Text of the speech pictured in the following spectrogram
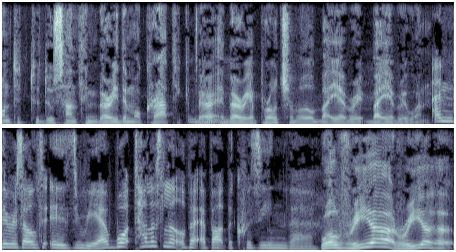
wanted to do something very democratic very, Mm-hmm. very approachable by every by everyone and the result is Ria. What tell us a little bit about the cuisine there? Well, Ria, Ria,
